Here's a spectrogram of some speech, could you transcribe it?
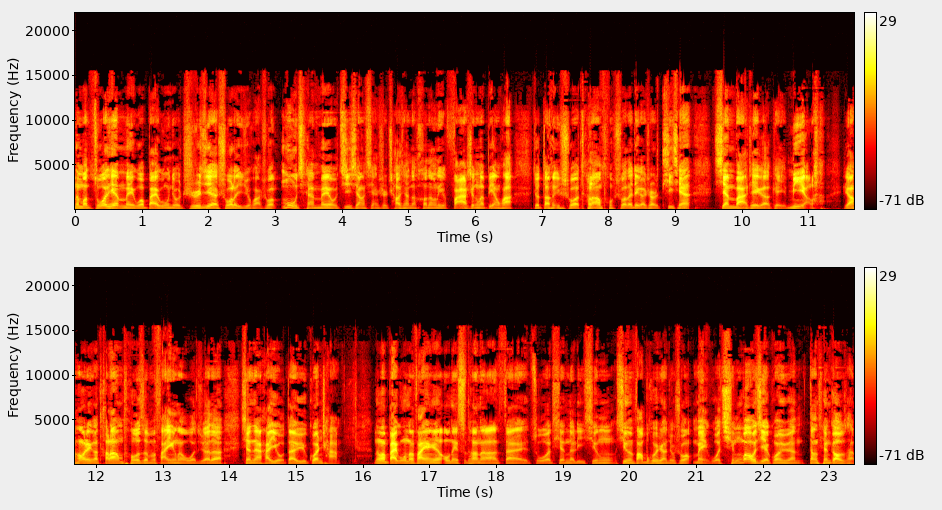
那么昨天，美国白宫就直接说了一句话，说目前没有迹象显示朝鲜的核能力发生了变化，就等于说特朗普说的这个事儿提前先把这个给灭了。然后这个特朗普怎么反应呢？我觉得现在还有待于观察。那么白宫的发言人欧内斯特呢，在昨天的例行新闻发布会上就说，美国情报界官员当天告诉他，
